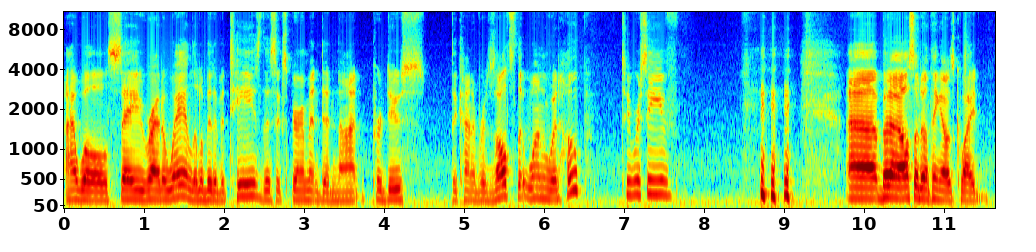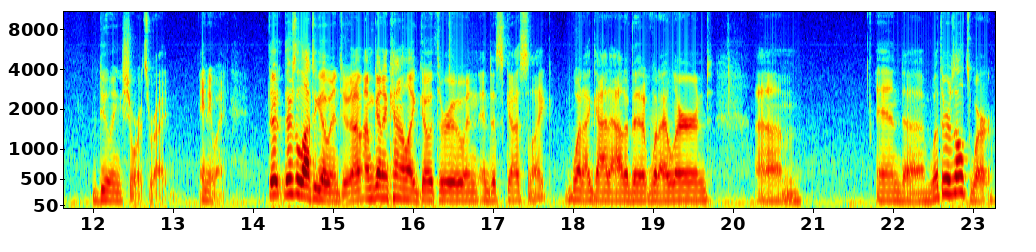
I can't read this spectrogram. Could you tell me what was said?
I will say right away a little bit of a tease. This experiment did not produce the kind of results that one would hope to receive. uh, but I also don't think I was quite doing shorts right. Anyway, there, there's a lot to go into. I'm going to kind of like go through and, and, discuss like what I got out of it, what I learned, um, and uh, what the results were.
